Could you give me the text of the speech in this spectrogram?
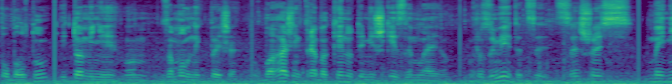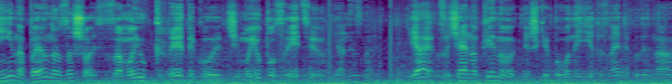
по болту, і то мені он, замовник пише. В багажник треба кинути мішки з землею. Розумієте, це, це щось мені, напевно, за щось. За мою критику чи мою позицію. Я не знаю. Я, звичайно, кину мішки, бо вони їдуть, знаєте, куди на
